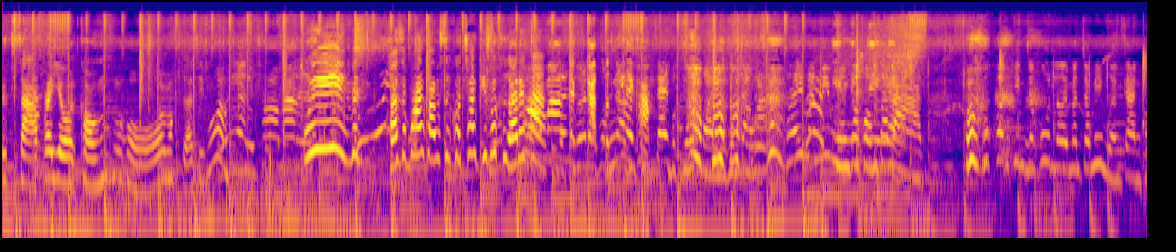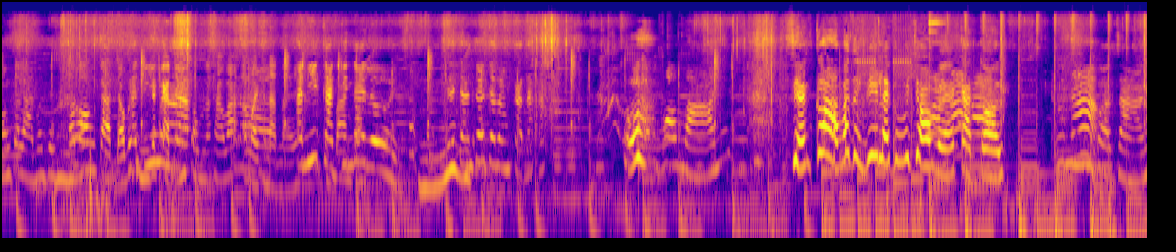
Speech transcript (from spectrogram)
ศึกษาประโยชน์ของโอ้โหมะเขือสีม่วงเนี่ยหนูชอบมากเลยอุ้ยเป็นความสัมพันธ์ความรู้สึกคนชอบกินมะเขือเลยค่ะ มากเลยจะกัดตรงนี้เลยค่ะ ได้บึกเยอะไปคุณจะว่าเฮ้ยมันไม่เหมือนกับของตลาดทุกคนกินจะพูดเลยมันจะไม่เหมือนกันของตลาดมันจะมีก็ลองกัดเดี๋ยวไปอันทีนี้จะกัดมันจะให้ชมนะคะว่าอร่อยขนาดไหน อันนี้กัดกินได้เลยอืมอาจารย์เจ้าจะลองกัดนะคะโอ้ความหวาน เสียงกรอบมาถึงนี่เลยคุณผู้ชมเหมือนกัดก่อนคือหน้าปลอดสาร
